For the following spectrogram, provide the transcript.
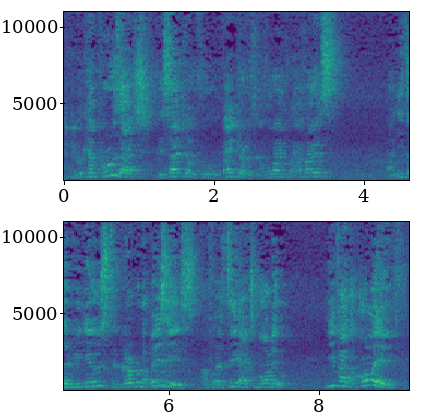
And we can prove that a set of vectors f1 to fs uh, is a reduced Gröbner basis of a ZX module. If and only if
